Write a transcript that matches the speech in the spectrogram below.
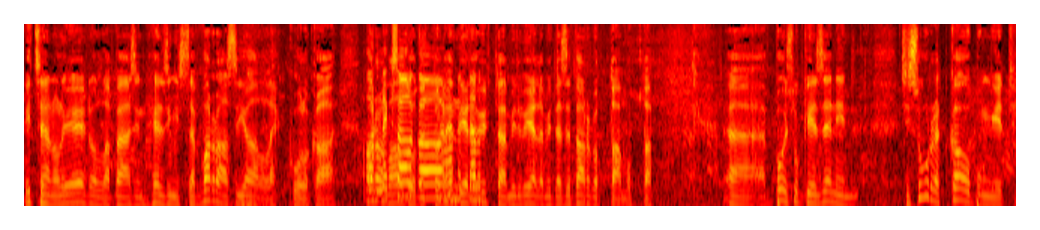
Itsehän oli ehdolla, pääsin Helsingissä varasijalle, kuulkaa. Varavaltuutettuna. En tiedä yhtään mit, vielä, mitä se tarkoittaa, mutta ää, pois lukien sen, niin siis suuret kaupungit,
